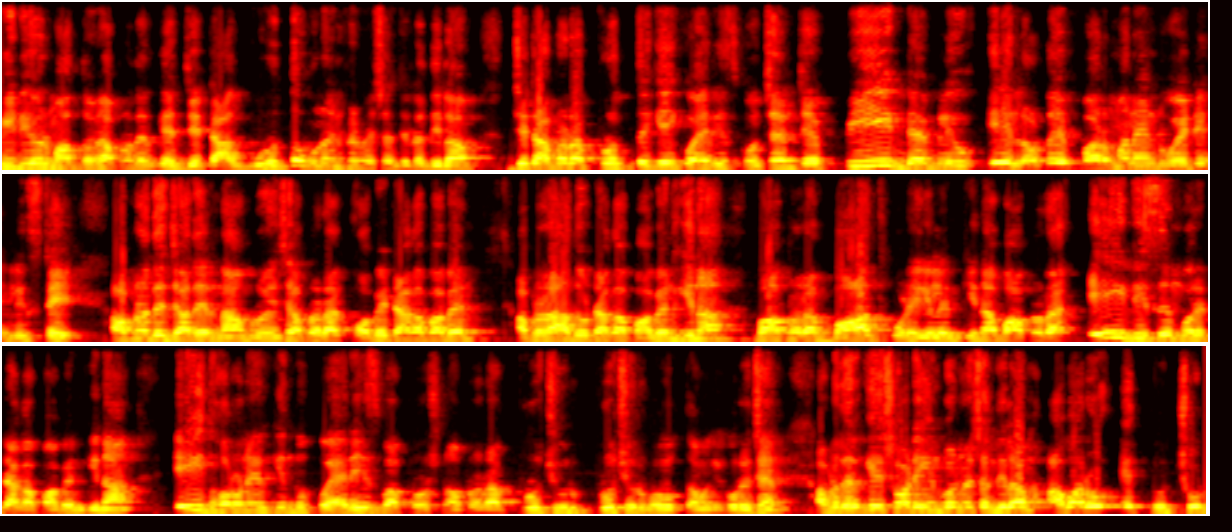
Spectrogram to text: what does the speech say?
ভিডিওর মাধ্যমে আপনাদেরকে যেটা গুরুত্বপূর্ণ ইনফরমেশন যেটা দিলাম, যেটা আপনারা প্রত্যেকেই কোয়ারিজ করছেন যে পিডব্লিউ এল অতএব পার্মানেন্ট ওয়েটিং লিস্টে আপনাদের যাদের নাম রয়েছে, আপনারা কবে টাকা পাবেন, আপনারা আদৌ টাকা পাবেন কিনা, বা আপনারা বাদ পড়ে গেলেন কিনা, বা আপনারা এই ডিসেম্বরে টাকা পাবেন কিনা এই ধরনের কিন্তু কোয়ারিজ বা প্রশ্ন আপনারা প্রচুর প্রচুর উপভোক্তা আমাকে করেছেন। আপনাদেরকে সঠিক ইনফরমেশন দিলাম। আবারও একটু ছোট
